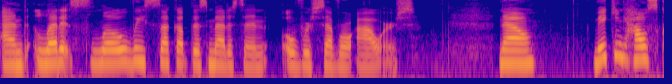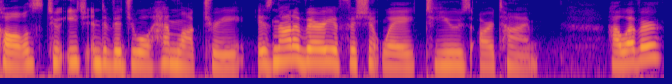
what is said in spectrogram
and let it slowly suck up this medicine over several hours. Now, making house calls to each individual hemlock tree is not a very efficient way to use our time. However,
